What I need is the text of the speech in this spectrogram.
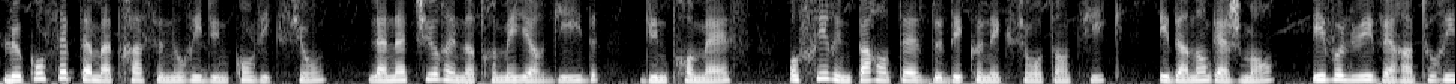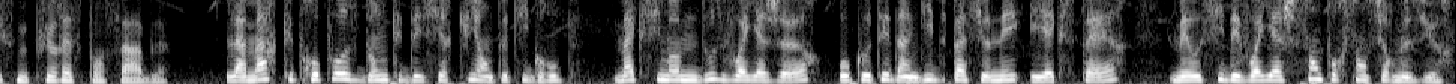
Le concept Amatra se nourrit d'une conviction, la nature est notre meilleur guide, d'une promesse, offrir une parenthèse de déconnexion authentique, et d'un engagement, évoluer vers un tourisme plus responsable. La marque propose donc des circuits en petits groupes, maximum 12 voyageurs, aux côtés d'un guide passionné et expert, mais aussi des voyages 100% sur mesure.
